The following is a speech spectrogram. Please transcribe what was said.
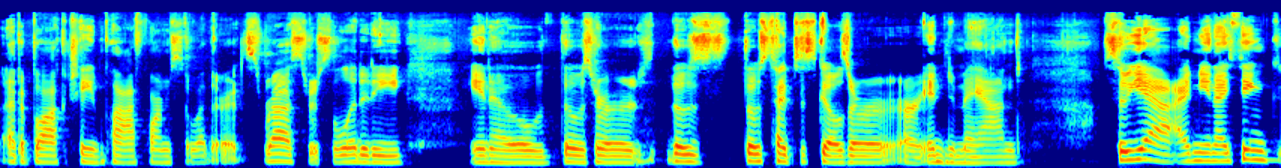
at a blockchain platform. So whether it's rust or solidity you know those are those those types of skills are are in demand. So yeah i mean i think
